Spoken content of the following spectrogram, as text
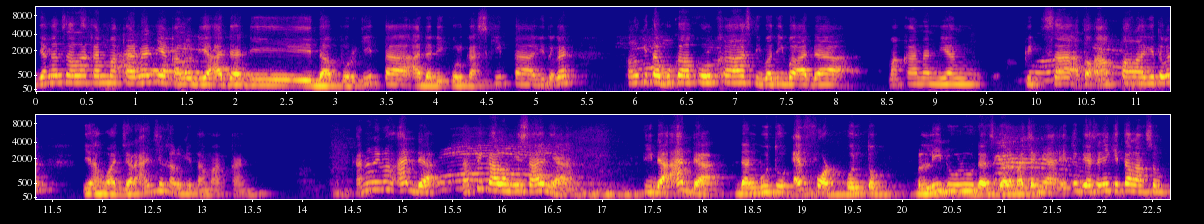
jangan salahkan makanannya kalau dia ada di dapur kita, ada di kulkas kita gitu kan. Kalau kita buka kulkas tiba-tiba ada makanan yang pizza atau apalah gitu kan, ya wajar aja kalau kita makan. Karena memang ada. Tapi kalau misalnya tidak ada dan butuh effort untuk beli dulu dan segala macamnya, itu biasanya kita langsung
